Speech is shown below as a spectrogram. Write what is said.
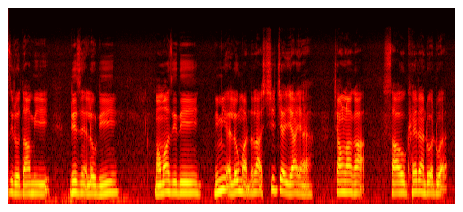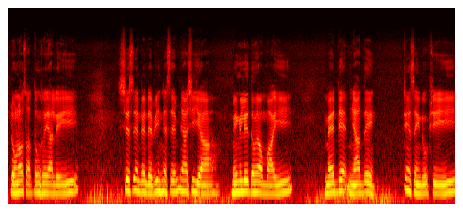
စီတို့သားမိနေ့စဉ်အလုပ်သည်မောင်မစီသည် မိမိအလုံးမှာတစ်လ၈ချက်ရရာကျောင်းလာကစာအုပ်ခဲတံတို့အတွက်လုံလောက်စွာသုံးဆွဲရလေ၏ရှစ်စင်တွင်တပည့်20မြရှိရာမင်္ဂလေး3ယောက်ပါ၏မဲတက်မြသိန်းတင့်စိန်တို့ဖြစ်၏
